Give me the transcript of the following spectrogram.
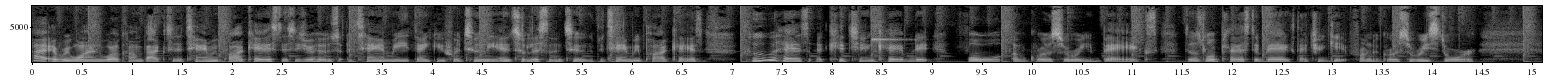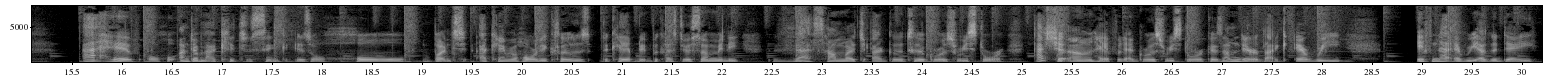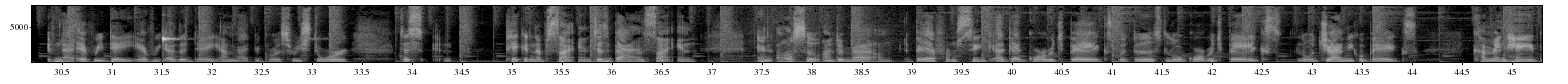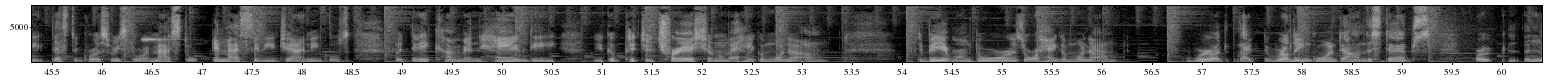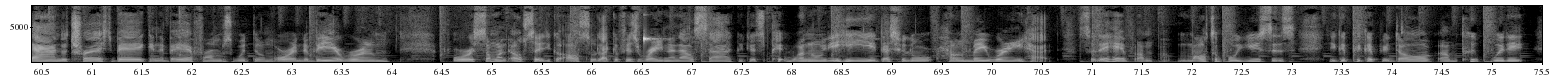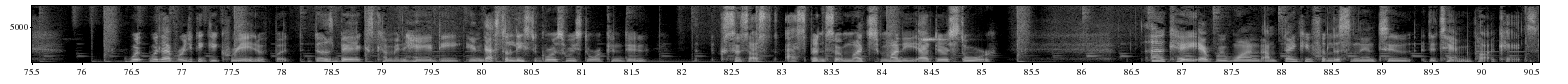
Hi, everyone. Welcome back to the Tammy Podcast. This is your host, Tammy. Thank you for tuning in to listen to the Tammy Podcast. Who has a kitchen cabinet full of grocery bags? Those little plastic bags that you get from the grocery store. I have a whole, under my kitchen sink is a whole bunch. I can't even hardly close the cabinet because there's so many. That's how much I go to the grocery store. I should own half of that grocery store because I'm there like every if not every other day, if not every day, every other day, I'm at the grocery store just picking up something, just buying something. And also under my um, bathroom sink, I got garbage bags, but those little garbage bags, little Giant Eagle bags, come in handy. That's the grocery store in my store in my city, Giant Eagles. But they come in handy. You could put your trash on them. I hang them on the, um, the bedroom doors or hang them on the um, where like the railing going down the steps or line the trash bag in the bathrooms with them or in the bedroom. Or someone else said you could also like if it's raining outside you just put one on your head. That's your little homemade rain hat. So they have um, multiple uses. You could pick up your dog um, poop with it. Wh- whatever. You could get creative but those bags come in handy. And that's the least the grocery store can do since I, I spend so much money at their store Okay, everyone. Um, thank you for listening to the Tammy podcast.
